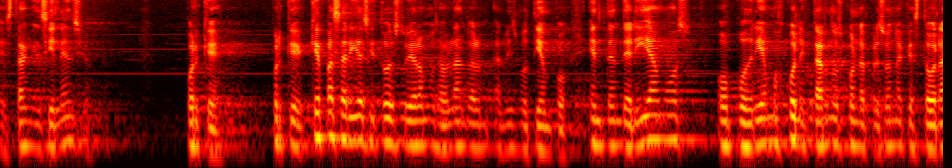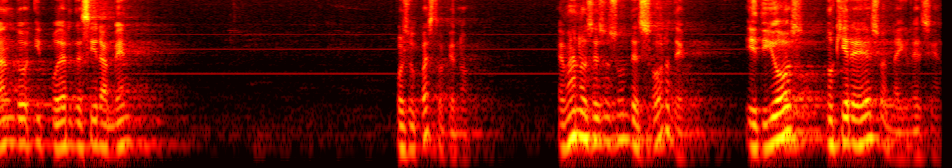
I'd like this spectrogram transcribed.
están en silencio. ¿Por qué? Porque ¿qué pasaría si todos estuviéramos hablando al, mismo tiempo? ¿Entenderíamos o podríamos conectarnos con la persona que está orando y poder decir amén? Por supuesto que no. Hermanos, eso es un desorden. Y Dios no quiere eso en la iglesia.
